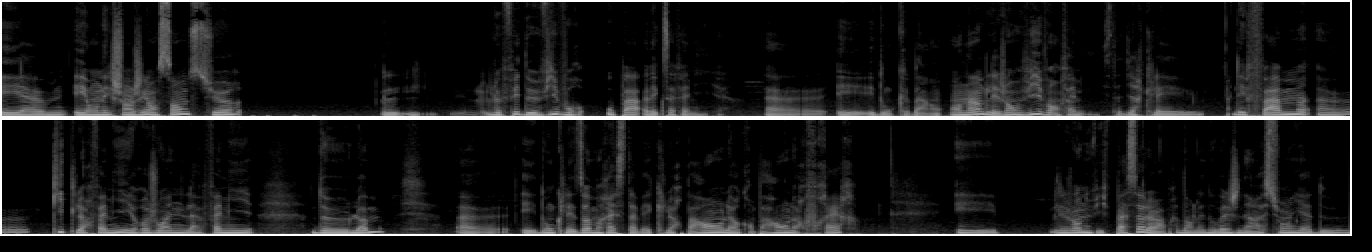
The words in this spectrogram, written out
Et, euh, et on échangeait ensemble sur le fait de vivre ou pas avec sa famille. Euh, et, donc, bah, en, Inde, les gens vivent en famille. C'est-à-dire que les, les femmes euh, quittent leur famille et rejoignent la famille de l'homme. Euh, et donc, les hommes restent avec leurs parents, leurs grands-parents, leurs frères. Et les gens ne vivent pas seuls. Alors après, dans la nouvelle génération, il y a de,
